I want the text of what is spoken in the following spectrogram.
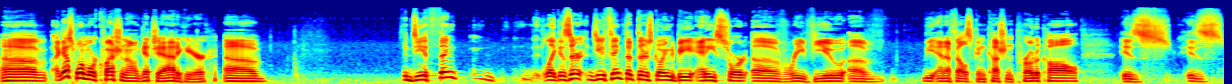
Uh, I guess one more question. I'll get you out of here. Uh, do you think, like, is there? Do you think that there's going to be any sort of review of the NFL's concussion protocol? Is is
